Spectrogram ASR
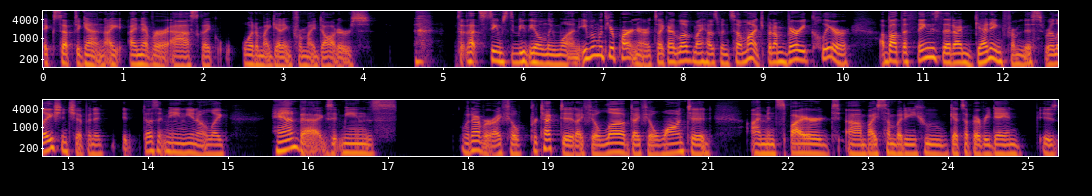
except again, I I never ask like what am I getting from my daughters? that seems to be the only one. Even with your partner, it's like I love my husband so much, but I'm very clear about the things that I'm getting from this relationship and it it doesn't mean, you know, like handbags. It means whatever. I feel protected, I feel loved, I feel wanted. I'm inspired um, by somebody who gets up every day and is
